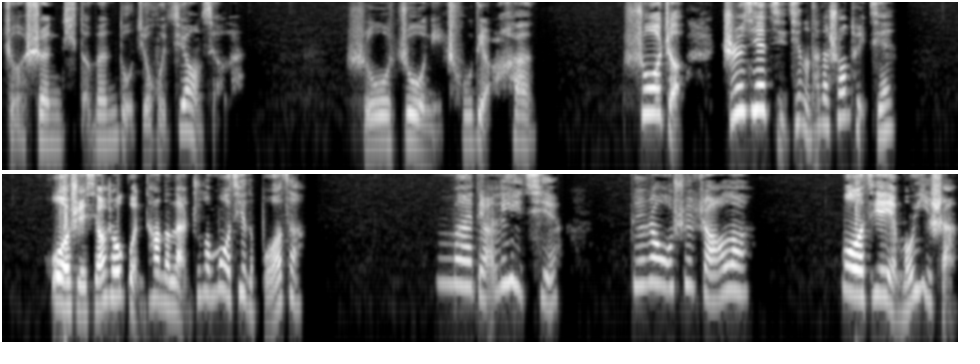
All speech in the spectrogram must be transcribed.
这身体的温度就会降下来。叔祝你出点汗。”说着，直接挤进了他的双腿间。祸水小手滚烫的揽住了墨界的脖子，卖点力气，别让我睡着了。墨界眼眸一闪，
